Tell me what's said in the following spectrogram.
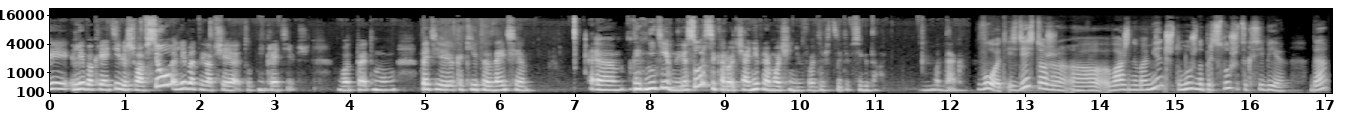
ты либо креативишь вовсю, либо ты вообще тут не креативишь. Вот, поэтому вот эти какие-то, знаете, э, когнитивные ресурсы, короче, они прям очень в дефиците всегда. Вот так. Вот, и здесь тоже э, важный момент, что нужно прислушаться к себе да,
